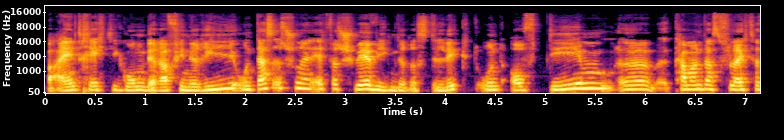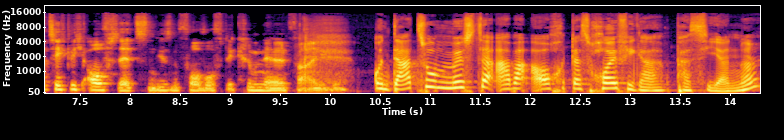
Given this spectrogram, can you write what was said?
Beeinträchtigung der Raffinerie und das ist schon ein etwas schwerwiegenderes Delikt und auf dem äh, kann man das vielleicht tatsächlich aufsetzen, diesen Vorwurf der kriminellen Vereinigung. Und dazu müsste aber auch das häufiger passieren, ne?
